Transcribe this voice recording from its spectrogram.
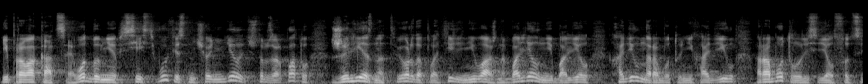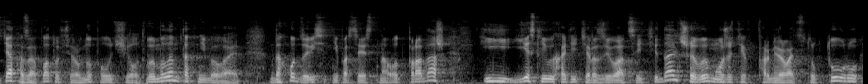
и провокация. Вот бы мне сесть в офис, ничего не делать, чтобы зарплату железно, твердо платили, неважно, болел, не болел, ходил на работу, не ходил, работал или сидел в соцсетях, а зарплату все равно получил. Вот в MLM так не бывает. Доход зависит непосредственно от продаж, и если вы хотите развиваться и идти дальше, вы можете формировать структуру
